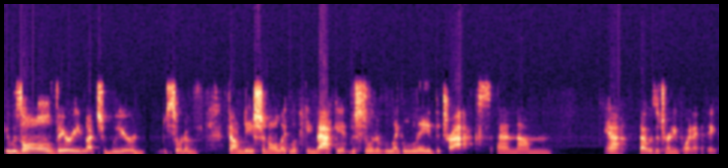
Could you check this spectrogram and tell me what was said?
it was all very much weird, sort of foundational, like looking back, it just sort of like laid the tracks. And um, yeah, that was a turning point, I think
